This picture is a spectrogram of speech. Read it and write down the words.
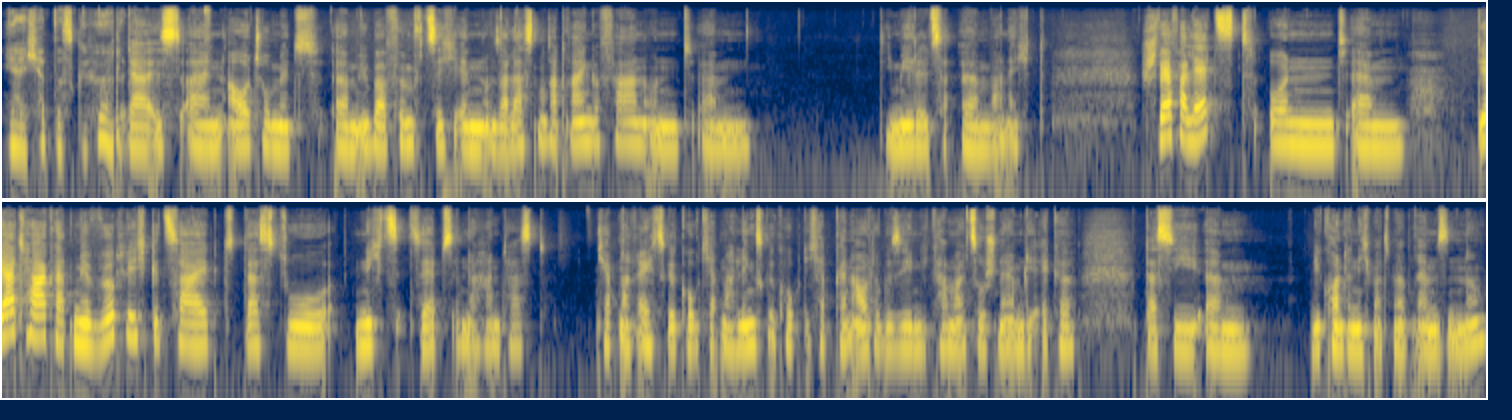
Ja, ich habe das gehört. Da ist ein Auto mit ähm, über 50 in unser Lastenrad reingefahren und ähm, die Mädels ähm, waren echt schwer verletzt. Und der Tag hat mir wirklich gezeigt, dass du nichts selbst in der Hand hast. Ich habe nach rechts geguckt, ich habe nach links geguckt, ich habe kein Auto gesehen, die kam halt so schnell um die Ecke, dass sie, ähm, die konnte nicht mal mehr bremsen. Ne?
